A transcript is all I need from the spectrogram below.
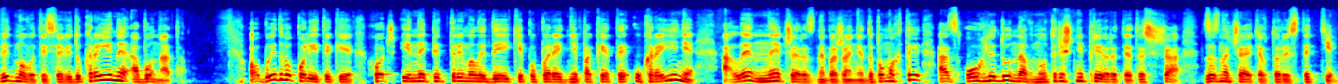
відмовитися від України або НАТО. Обидва політики, хоч і не підтримали деякі попередні пакети Україні, але не через небажання допомогти, а з огляду на внутрішні пріоритети США, зазначають автори статті.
